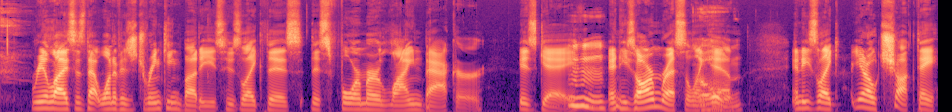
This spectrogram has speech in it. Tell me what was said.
realizes that one of his drinking buddies, who's like this this former linebacker, is gay, and he's arm wrestling Oh. him, and he's like, you know, Chuck, they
